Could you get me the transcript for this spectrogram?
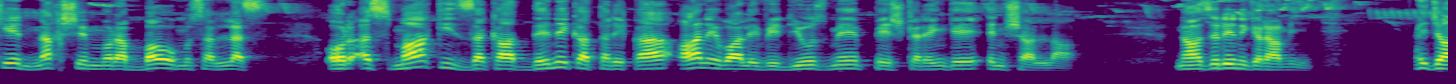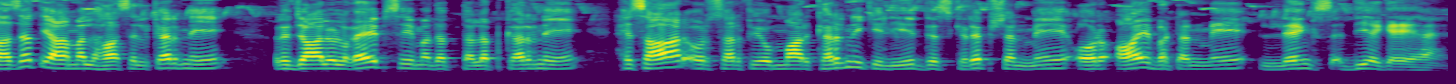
کے نقش مربع و مسلس اور اسما کی زکوٰۃ دینے کا طریقہ آنے والے ویڈیوز میں پیش کریں گے انشاءاللہ۔ ناظرین گرامی، اجازت عمل حاصل کرنے، رجال الغیب سے مدد طلب کرنے، حصار اور صرف عمار کرنے کے لیے ڈسکرپشن میں اور آئے بٹن میں لنکس دیے گئے ہیں۔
